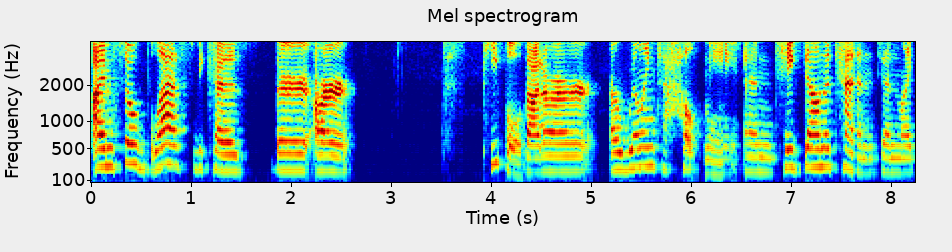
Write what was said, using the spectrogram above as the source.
I'm so blessed because there are people that are are willing to help me and take down a tent and like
